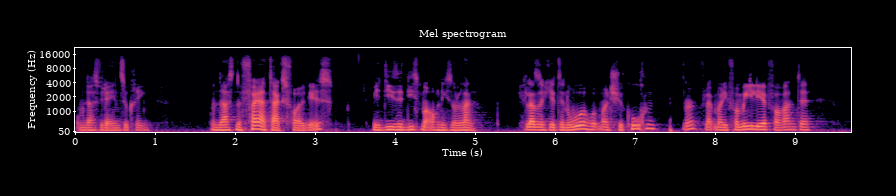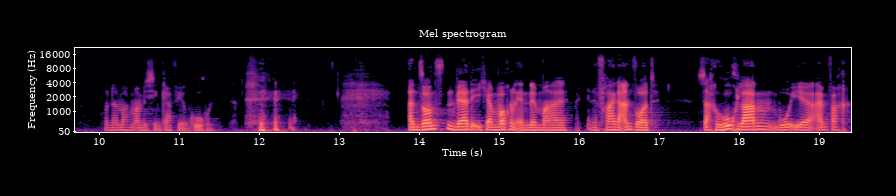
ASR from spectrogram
um das wieder hinzukriegen. Und da es eine Feiertagsfolge ist, wird diese diesmal auch nicht so lang. Ich lasse euch jetzt in Ruhe, holt mal ein Stück Kuchen, ne? vielleicht mal die Familie, Verwandte und dann macht mal ein bisschen Kaffee und Kuchen. Ansonsten werde ich am Wochenende mal eine Frage-Antwort-Sache hochladen, wo ihr einfach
